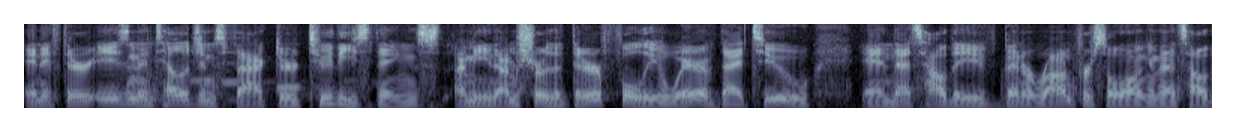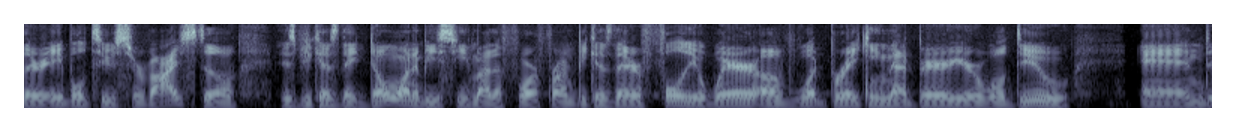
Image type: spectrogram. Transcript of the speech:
And if there is an intelligence factor to these things, I mean, I'm sure that they're fully aware of that too. And that's how they've been around for so long. And that's how they're able to survive still, is because they don't want to be seen by the forefront because they're fully aware of what breaking that barrier will do. And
